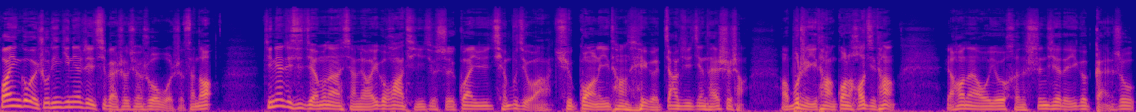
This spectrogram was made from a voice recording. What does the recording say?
欢迎各位收听今天这期《百车全说》，我是三刀。今天这期节目呢，想聊一个话题，就是关于前不久啊，去逛了一趟这个家居建材市场啊，不止一趟，逛了好几趟。然后呢，我有很深切的一个感受，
